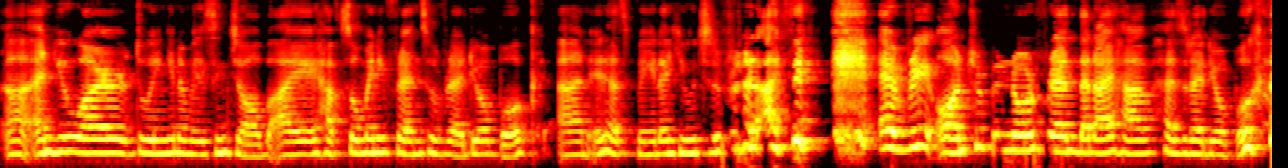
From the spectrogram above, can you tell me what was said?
Uh, and you are doing an amazing job. I have so many friends who've read your book, and it has made a huge difference. I think every entrepreneur friend that I have has read your book.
